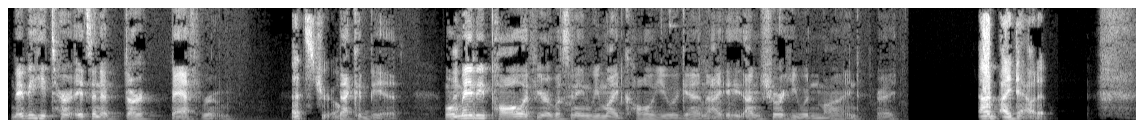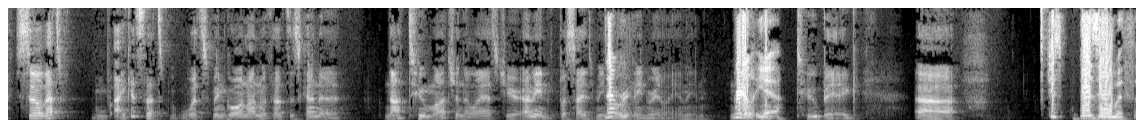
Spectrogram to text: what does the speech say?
Maybe he turn. It's in a dark bathroom. That's true. That could be it. Well, maybe Paul, if you're listening, we might call you again. I, I'm sure he wouldn't mind, right? I, I doubt it. So that's, I guess that's what's been going on with us. It's kind of not too much in the last year. I mean, besides me Not re- moving, really. I mean, Really, yeah. too big. Uh, Just busy with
